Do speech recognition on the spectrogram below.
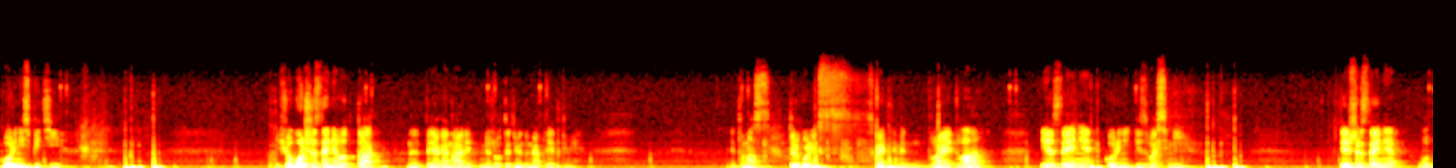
корень из 5. Еще больше расстояние вот так, по диагонали, между вот этими двумя клетками. Это у нас треугольник с, катетами 2 и 2, и расстояние корень из 8. Следующее расстояние вот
